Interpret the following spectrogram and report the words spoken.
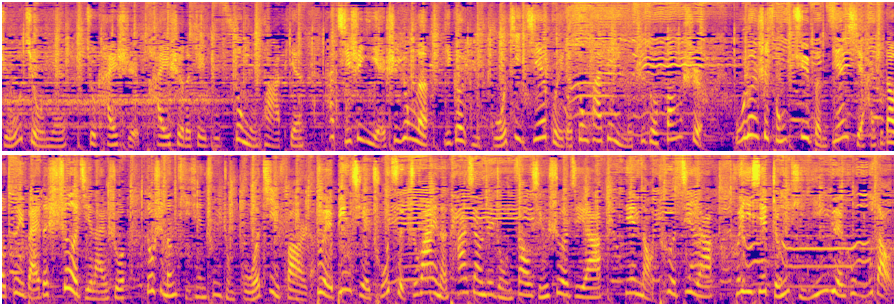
九九年就开始拍摄的这部动画片，它其实也是用了一个与国际接轨的动画电影的制作方式。无论是从剧本编写，还是到对白的设计来说，都是能体现出一种国际范儿的。对，并且除此之外呢，它像这种造型设计啊、电脑特技啊和一些整体音乐和舞蹈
